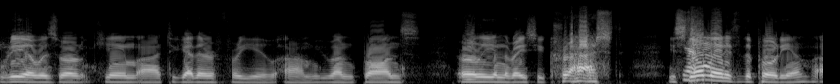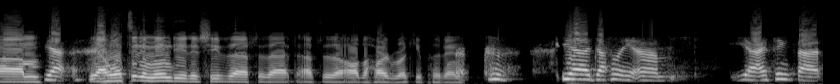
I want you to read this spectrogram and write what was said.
Rio is where it came uh, together for you. Um, you won bronze early in the race. You crashed. You still Yeah. made it to the podium. Um, Yeah. yeah, what did it mean to you to achieve that after that, after the, all the hard work you put in? yeah, definitely. Um, yeah, I think that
